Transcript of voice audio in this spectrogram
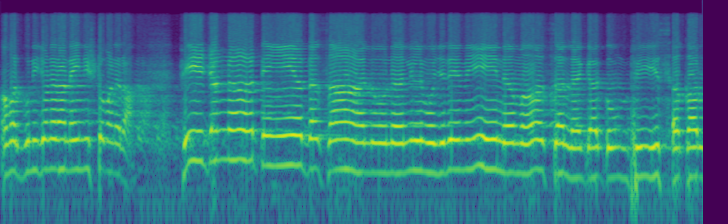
আমার গুণীজনেরা নেই নিষ্ঠমানেরা في جنات يتسالون للمجرمين ما سلككم في سقر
